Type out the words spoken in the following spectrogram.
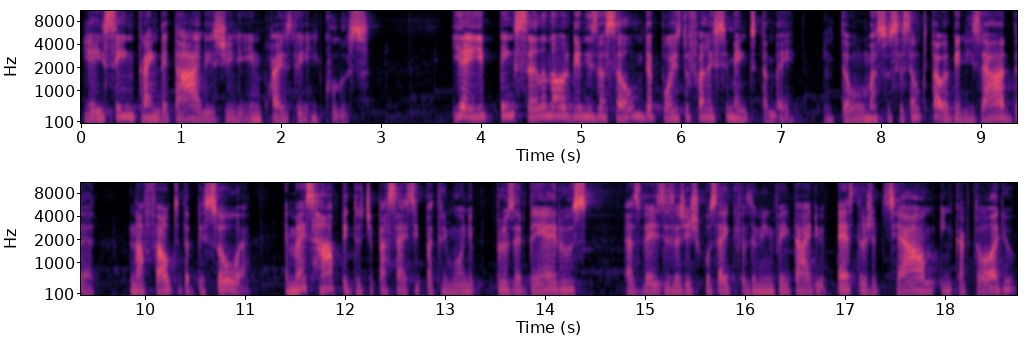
E aí, sem entrar em detalhes de em quais veículos. E aí, pensando na organização depois do falecimento também. Então, uma sucessão que está organizada, na falta da pessoa, é mais rápido de passar esse patrimônio para os herdeiros. Às vezes, a gente consegue fazer um inventário extrajudicial, em cartório.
